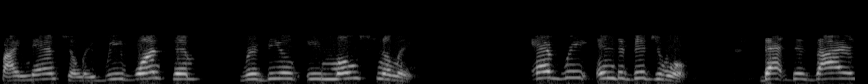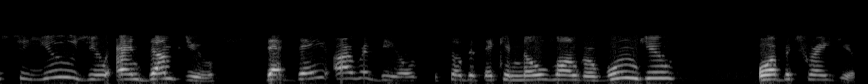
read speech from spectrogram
financially. We want them revealed emotionally. Every individual that desires to use you and dump you, that they are revealed so that they can no longer wound you or betray you.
